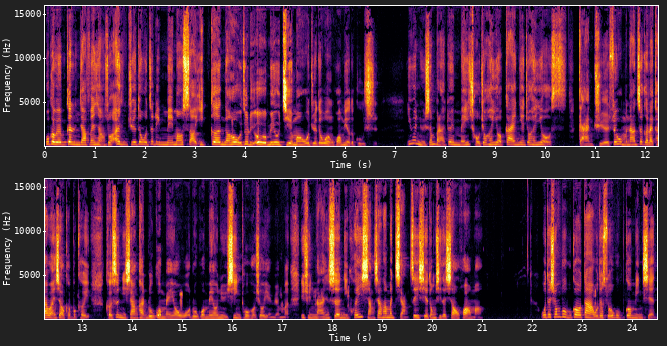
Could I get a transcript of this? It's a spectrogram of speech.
我可不可以跟人家分享说：“哎，你觉得我这里眉毛少一根，然后我这里呃没有睫毛？”我觉得我很荒谬的故事。因为女生本来对美丑就很有概念，就很有感觉，所以我们拿这个来开玩笑可不可以？可是你想想看，如果没有我，如果没有女性脱口秀演员们，一群男生，你可以想象他们讲这些东西的笑话吗？我的胸部不够大，我的锁骨不够明显，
